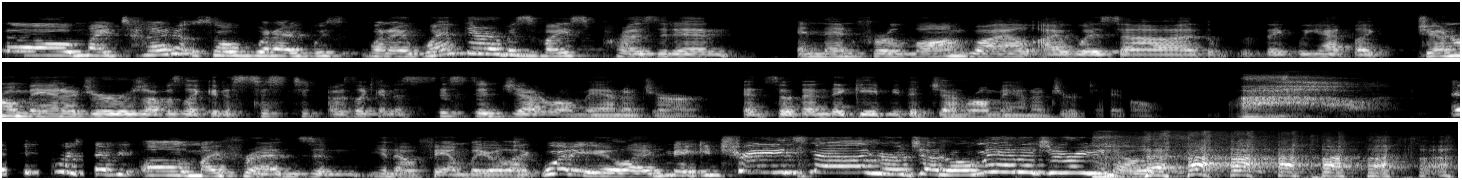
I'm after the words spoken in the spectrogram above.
So my title, so when I was, when I went there, I was vice president. And then for a long while, I was, uh, the, we had like general managers. I was like an assistant, I was like an assistant general manager. And so then they gave me the general manager title. Wow. And of course, every all of my friends and you know family are like, "What are you like making trades now? You're a general manager, you know."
